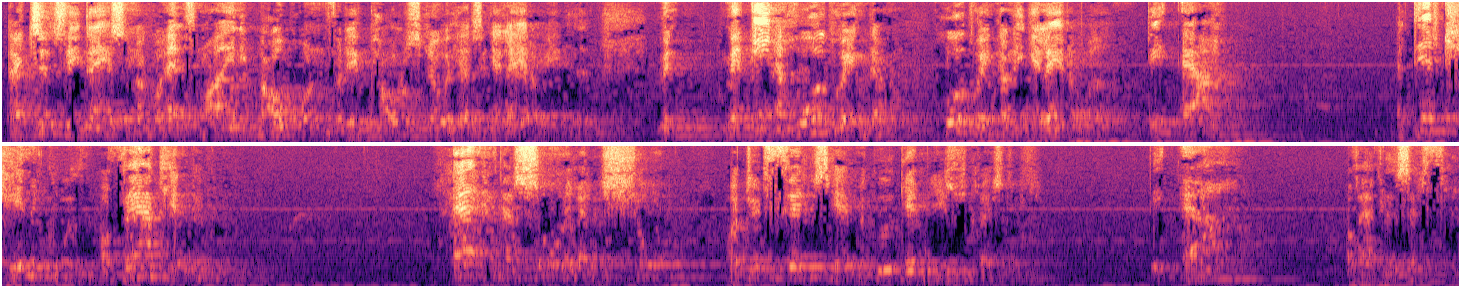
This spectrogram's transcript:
Jeg har ikke tid til i dag sådan at gå alt for meget ind i baggrunden for det, Paulus skriver her til Galatermenigheden. Men, men en af hovedpointerne, hovedpointerne i Galaterbrevet, det er, at det at kende Gud og være kendt af Gud, have en personlig relation og et dybt fællesskab med Gud gennem Jesus Kristus, det er at være blevet sat fri.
